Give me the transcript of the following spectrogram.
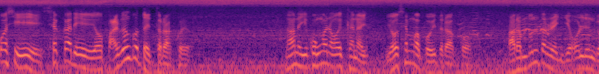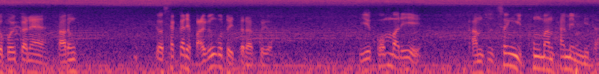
꽃이 색깔이 요 밝은 것도 있더라고요. 나는 이 공간에 오니까는 요 색만 보이더라고. 다른 분들을 이제 올리는 거 보니까는 다른 요 색깔이 밝은 것도 있더라고요. 이 꽃말이 감수성이 풍만함입니다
